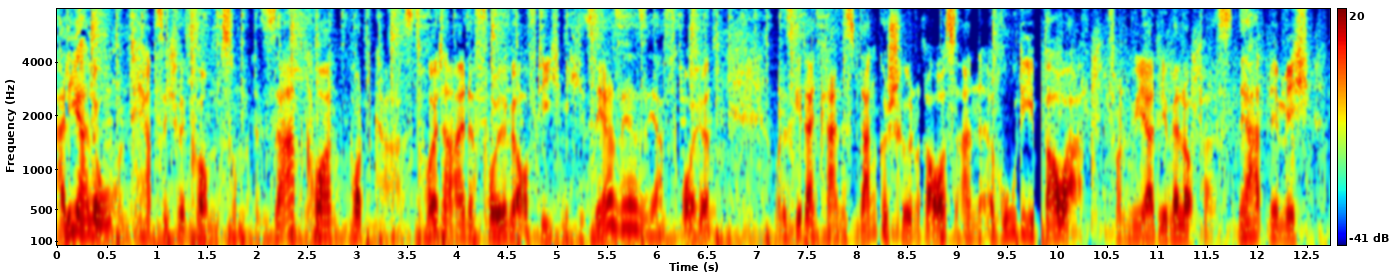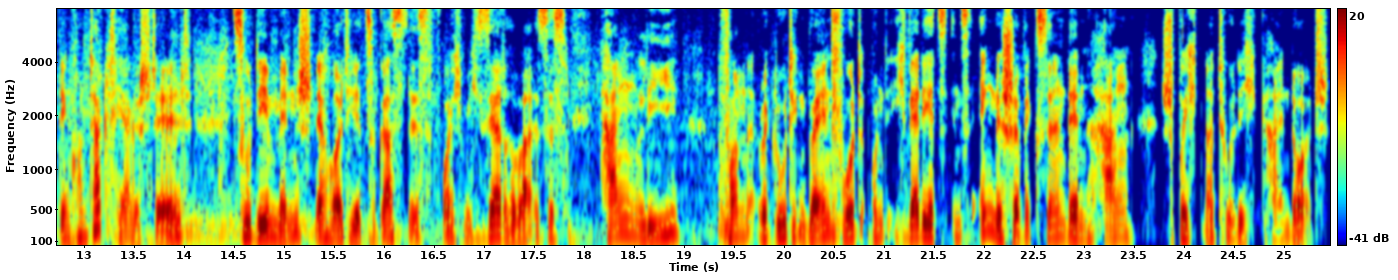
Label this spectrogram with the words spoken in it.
Hallo und herzlich willkommen zum Saatkorn Podcast. Heute eine Folge, auf die ich mich sehr, sehr, sehr freue. Und es geht ein kleines Dankeschön raus an Rudi Bauer von VIA Developers. Der hat nämlich den Kontakt hergestellt zu dem Menschen, der heute hier zu Gast ist. Freue ich mich sehr drüber. Es ist Hang Lee von Recruiting Brainfood und ich werde jetzt ins Englische wechseln, denn Hang spricht natürlich kein Deutsch.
